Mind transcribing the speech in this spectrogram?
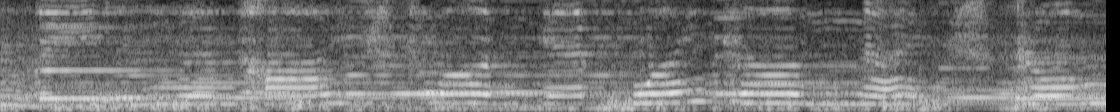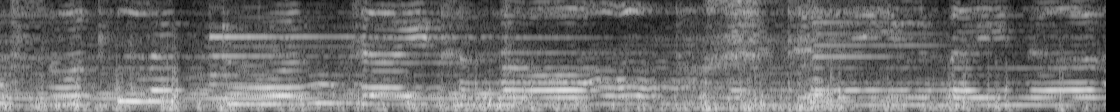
นไม่เลือนหายซ่อนเก็บไว้ข้างในตรงสุดและดวงใจถนอมเธออยู่ในนั้น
